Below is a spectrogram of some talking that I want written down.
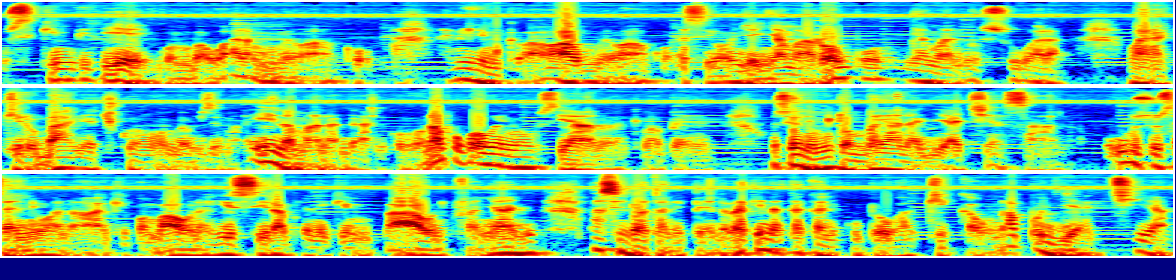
usikimbilie kwamba wala mume wako amini mke wao au mume wako asionje nyama robo, nyama nusu, wala wala kilo, bali achukue ng'ombe mzima. Hii ina maana gani? Kwamba unapokuwa kwenye mahusiano ya kimapenzi usio ni mtu ambaye anajiachia sana, hususan ni wanawake, kwamba unahisi labda nikimpa au nikifanyaje basi ndo atanipenda. Lakini nataka nikupe uhakika, unapojiachia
